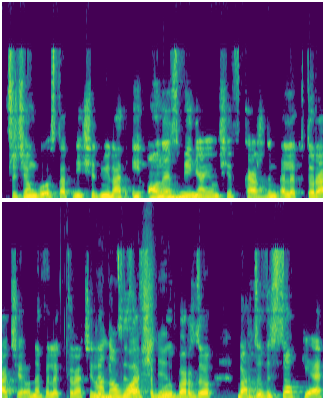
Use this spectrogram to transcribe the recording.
w przeciągu ostatnich siedmiu lat i one zmieniają się w każdym elektoracie. One w elektoracie no lewicy zawsze właśnie. były bardzo, bardzo wysokie,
